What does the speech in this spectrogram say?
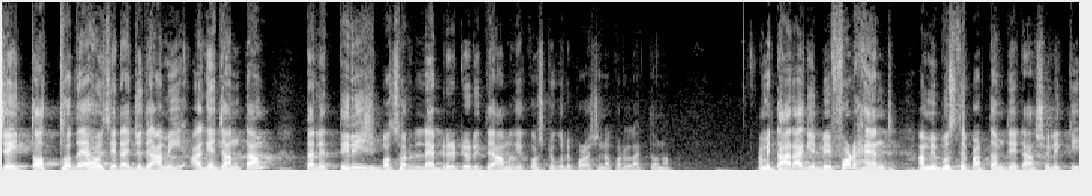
যেই তথ্য দেওয়া হয়েছে এটা যদি আমি আগে জানতাম, তাহলে তিরিশ বছর ল্যাবরেটরিতে আমাকে কষ্ট করে পড়াশোনা করা লাগতো না। আমি তার আগে বিফোর হ্যান্ড আমি বুঝতে পারতাম যে এটা আসলে কি।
